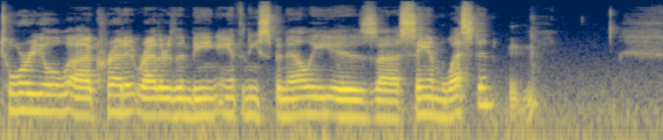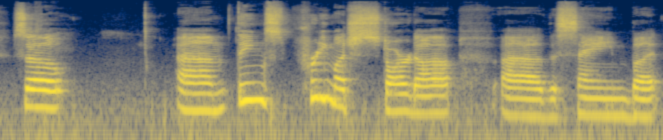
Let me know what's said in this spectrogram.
directorial uh, credit, rather than being Anthony Spinelli, is uh, Sam Weston. Mhm. So um, things pretty much start up uh, the same, but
